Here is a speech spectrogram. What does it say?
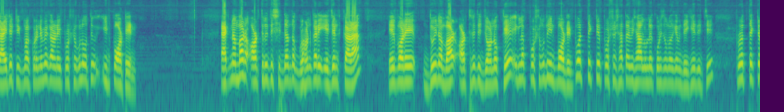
গাইডে টিকমার্ক করে নেবে, কারণ এই প্রশ্নগুলো অতি ইম্পর্টেন্ট এক নম্বর অর্থনীতির সিদ্ধান্ত গ্রহণকারী এজেন্ট কারা? এরপরে দুই নম্বর অর্থনীতির জনককে এগুলো প্রশ্ন কিন্তু ইম্পর্টেন্ট প্রত্যেকটি প্রশ্নের সাথে আমি সাল উল্লেখ করেছি, তোমাদেরকে আমি দেখিয়ে দিচ্ছি। প্রত্যেকটা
